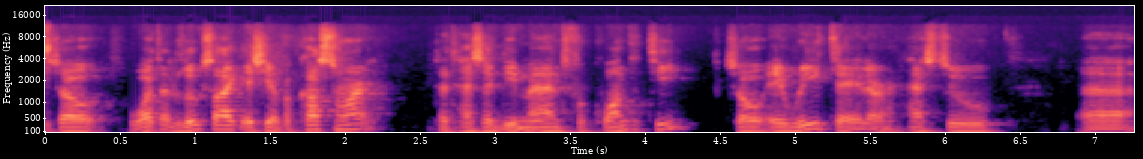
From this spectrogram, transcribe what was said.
So what it looks like is you have a customer that has a demand for quantity. So a retailer has to uh,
